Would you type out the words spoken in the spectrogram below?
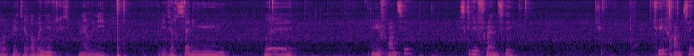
on va pas dire abonné parce que c'est pas un abonné. On va dire salut. Ouais. Il est français? Est-ce que tu es français? Tu, tu es français?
